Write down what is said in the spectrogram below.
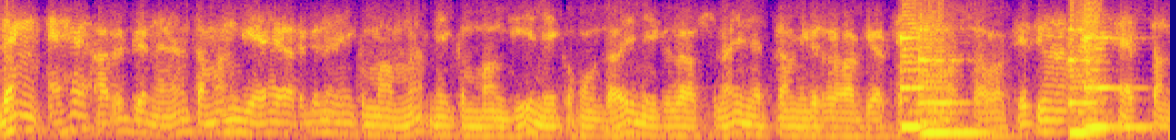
දැන් ඇහැ අරගෙන Tamange ඇහැ අරගෙන මේක මම මේක මගේ මේක හොඳයි මේක ලස්සනයි නැත්නම් මේක රාගයක් ආසාවක් ඇති වුණා. නැත්නම්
